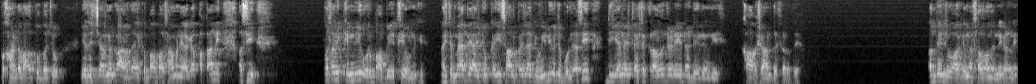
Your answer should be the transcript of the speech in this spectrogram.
ਪਖੰਡਵਾਦ ਤੋਂ ਬਚੋ। ਇਹਦੇ ਚਰਨ ਘਾਟ ਦਾ ਇੱਕ ਬਾਬਾ ਸਾਹਮਣੇ ਆ ਗਿਆ, ਪਤਾ ਨਹੀਂ ਅਸੀਂ, ਪਤਾ ਨਹੀਂ ਕਿੰਨੇ ਹੋਰ ਬਾਬੇ ਇੱਥੇ ਹੋਣਗੇ। ਅਸੀਂ ਤੇ ਮੈਂ ਤੇ ਅੱਜ ਤੋਂ ਕਈ ਸਾਲ ਪਹਿਲਾਂ ਇੱਕ ਵੀਡੀਓ 'ਚ ਬੋਲਿਆ ਸੀ ਡੀਐਨਏ ਟੈਸਟ ਕਰਾ ਲਓ ਜਿਹੜੇ ਇਹਨਾਂ ਡੇਰਿਆਂ ਦੀ ਖਾਕ ਛਾਣਦੇ ਫਿਰਦੇ ਅੱਧੇ ਜਵਾ ਕੇ ਨਾ ਸਾਲਾਂ ਦੇ ਨਿਕਲਣੇ।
